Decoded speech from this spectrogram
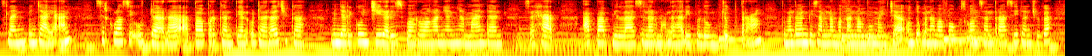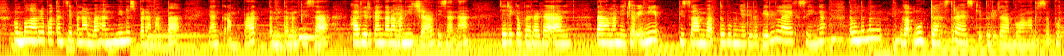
Selain pencahayaan, sirkulasi udara atau pergantian udara juga menjadi kunci dari sebuah ruangan yang nyaman dan sehat. Apabila sinar matahari belum cukup terang, teman-teman bisa menambahkan lampu meja untuk menambah fokus konsentrasi dan juga mempengaruhi potensi penambahan minus pada mata. Yang keempat, teman-teman bisa hadirkan tanaman hijau di sana. Jadi keberadaan tanaman hijau ini bisa membuat tubuh menjadi lebih rileks sehingga teman-teman nggak mudah stres gitu di dalam ruangan tersebut.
